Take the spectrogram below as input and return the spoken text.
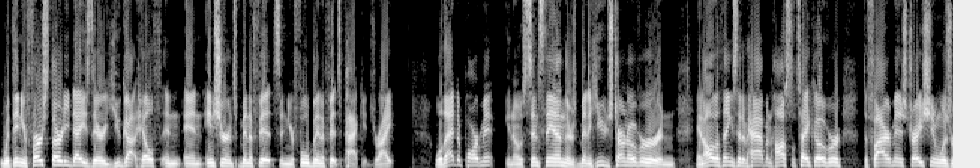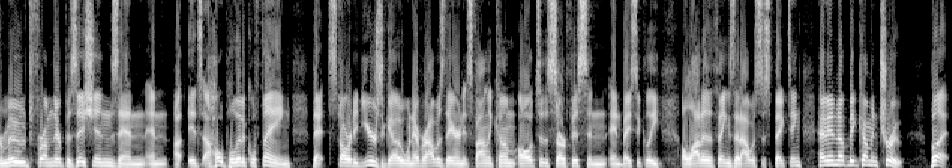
within your first 30 days there, you got health and, and insurance benefits and your full benefits package, right? Well, that department, you know, since then there's been a huge turnover and and all the things that have happened, hostile takeover. The fire administration was removed from their positions, and and uh, it's a whole political thing that started years ago. Whenever I was there, and it's finally come all to the surface, and and basically a lot of the things that I was suspecting have ended up becoming true. But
